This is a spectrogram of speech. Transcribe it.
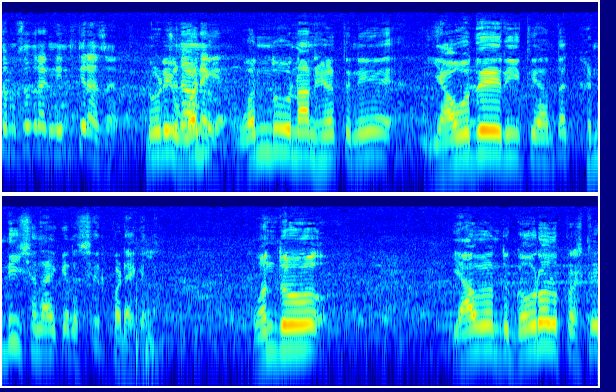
ಸಂಸದರಾಗಿ ನಿಂತೀರಾ ಸರ್? ನೋಡಿ ಒಂದು ನಾನು ಹೇಳ್ತೀನಿ ಯಾವುದೇ ರೀತಿಯಾದಂಥ ಕಂಡೀಷನ್ ಹಾಕಿ ನಾವು ಸೇರ್ಪಡೆ ಆಗಿಲ್ಲ ಒಂದು ಯಾವುದೇ ಒಂದು ಗೌರವದ ಪ್ರಶ್ನೆ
